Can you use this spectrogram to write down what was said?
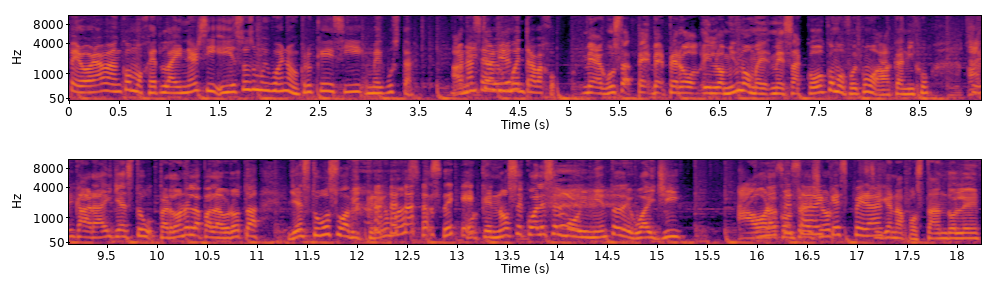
pero ahora van como headliners y, eso es muy bueno. Creo que sí, me gusta. Van a, hacer un buen trabajo. Me gusta, pero y lo mismo, me, sacó como fue como, ah, canijo, ah, caray, ya estuvo, perdone la palabrota, ya estuvo suavicremas, sí. porque no sé cuál es el movimiento de YG. Ahora con Treasure siguen apostándole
